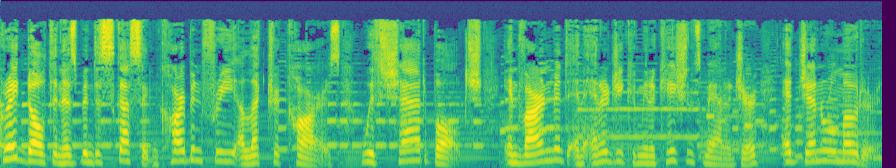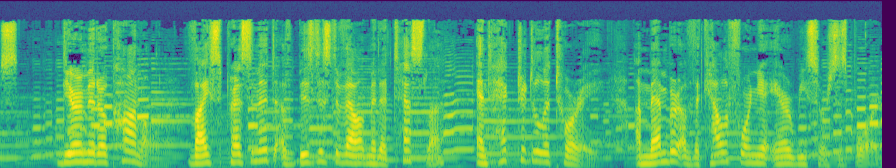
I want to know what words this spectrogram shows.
Greg Dalton has been discussing carbon free electric cars with Shad Balch, Environment and Energy Communications Manager at General Motors, Diarmuid O'Connell, Vice President of Business Development at Tesla, and Hector de la Torre, a member of the California Air Resources Board.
